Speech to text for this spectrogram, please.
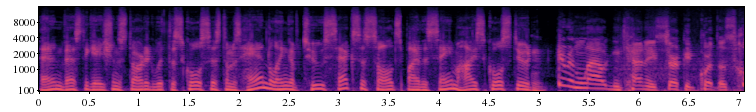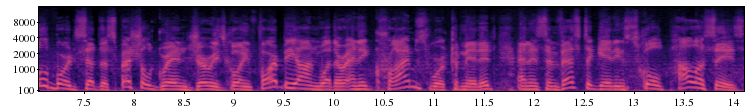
That investigation started with the school system's handling of two sex assaults by the same high school student. Here in Loudoun County Circuit Court, the school board said the special grand jury is going far beyond whether any crimes were committed and is investigating school policies.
